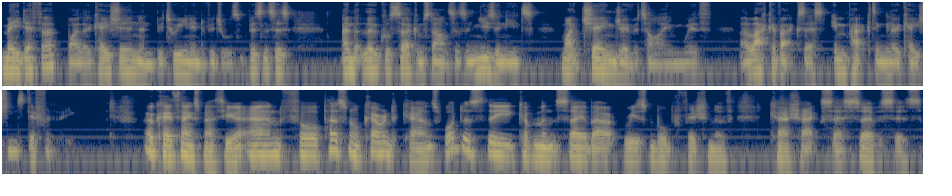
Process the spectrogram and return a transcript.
may differ by location and between individuals and businesses, and that local circumstances and user needs might change over time with a lack of access impacting locations differently. Okay, thanks, Matthew. And for personal current accounts, what does the government say about reasonable provision of cash access services?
